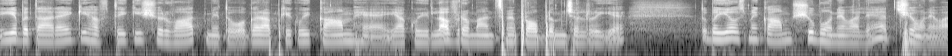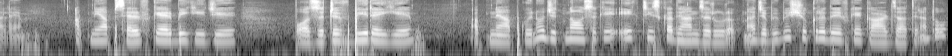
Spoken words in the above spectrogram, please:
ये बता रहा है कि हफ़्ते की शुरुआत में तो अगर आपके कोई काम है या कोई लव रोमांस में प्रॉब्लम चल रही है तो भैया उसमें काम शुभ होने वाले हैं, अच्छे होने वाले हैं। अपनी आप सेल्फ केयर भी कीजिए पॉजिटिव भी रहिए। अपने आप को यू नो जितना हो सके एक चीज़ का ध्यान ज़रूर रखना। जब भी शुक्रदेव के कार्ड्स आते हैं ना तो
